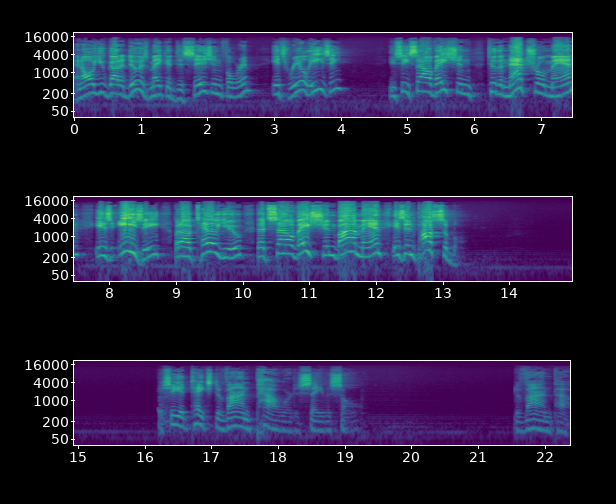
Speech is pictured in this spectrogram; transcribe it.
And all you've got to do is make a decision for him. It's real easy. You see, salvation to the natural man is easy, but I'll tell you that salvation by man is impossible. You see, it takes divine power to save a soul. Divine power.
